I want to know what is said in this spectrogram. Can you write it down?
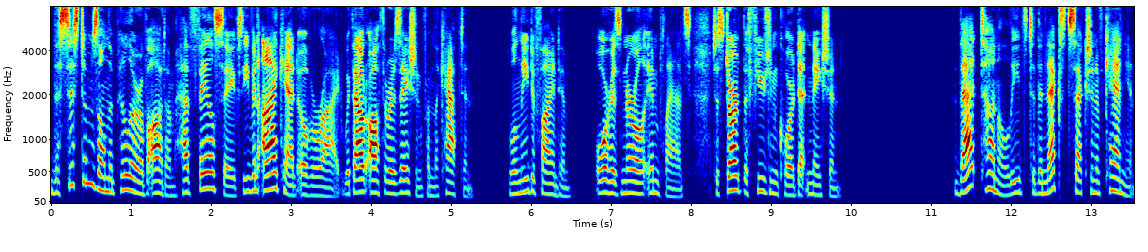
The systems on the Pillar of Autumn have failsafes even I can't override without authorization from the captain. We'll need to find him, or his neural implants, to start the fusion core detonation. That tunnel leads to the next section of canyon.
